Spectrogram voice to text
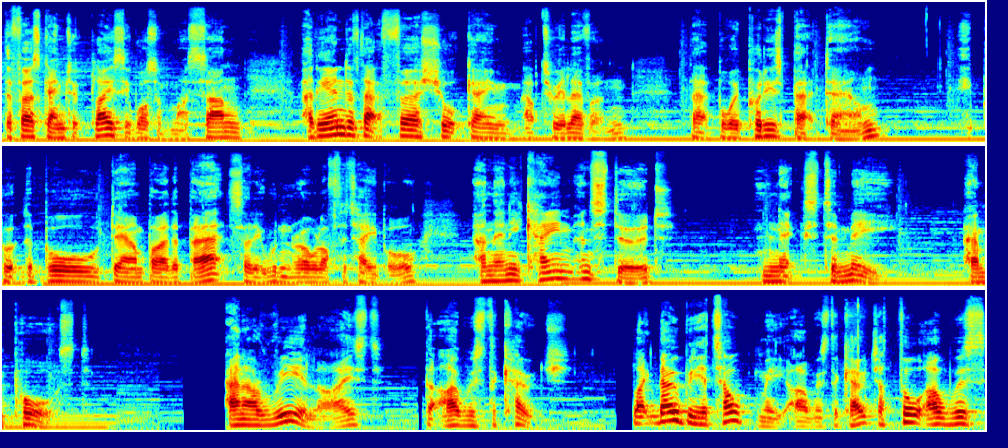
The first game took place, it wasn't my son. At the end of that first short game up to 11, that boy put his bat down, he put the ball down by the bat so that it wouldn't roll off the table, and then he came and stood next to me and paused. And I realised that I was the coach. Like nobody had told me I was the coach, I thought I was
